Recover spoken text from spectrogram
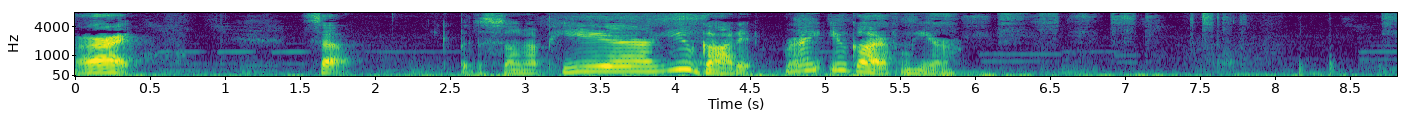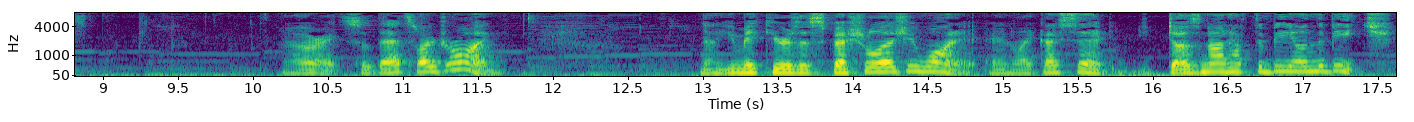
All right, so you can put the sun up here. You got it, right? You got it from here. All right, so that's our drawing. Now you make yours as special as you want it. And like I said, it does not have to be on the beach.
